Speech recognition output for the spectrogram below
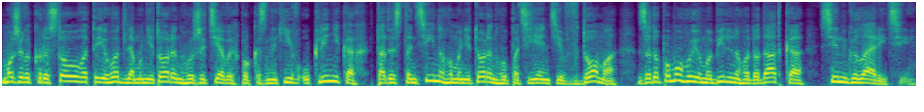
може використовувати його для моніторингу життєвих показників у клініках та дистанційного моніторингу пацієнтів вдома за допомогою мобільного додатка Singularity.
